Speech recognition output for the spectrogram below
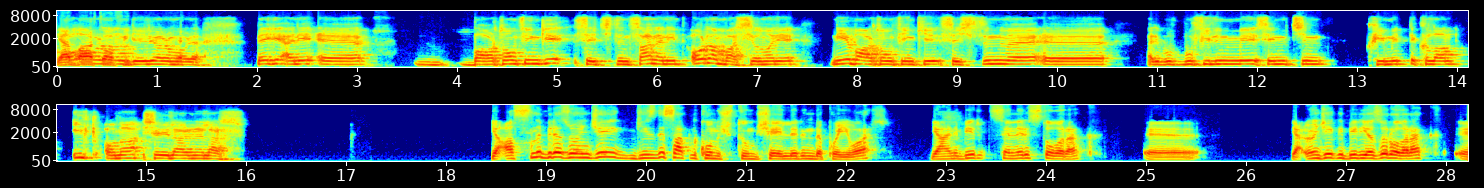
yani oradan geliyorum oraya. Peki hani e, Barton Fink'i seçtin sen. Hani oradan başlayalım. Hani niye Barton Fink'i seçtin ve e, hani bu, bu filmi senin için kıymetli kılan ilk ana şeyler neler? Ya aslında biraz önce gizli saklı konuştuğum şeylerin de payı var. Yani bir senarist olarak e, ya öncelikle bir yazar olarak e,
